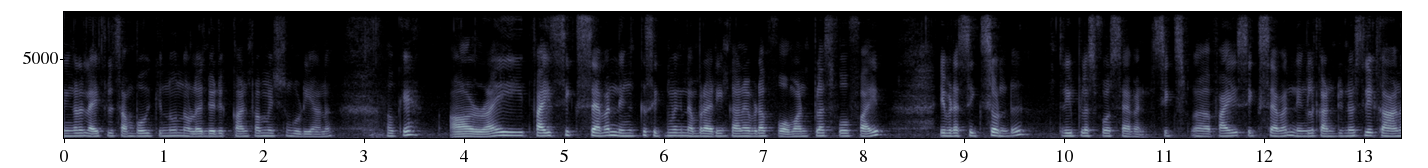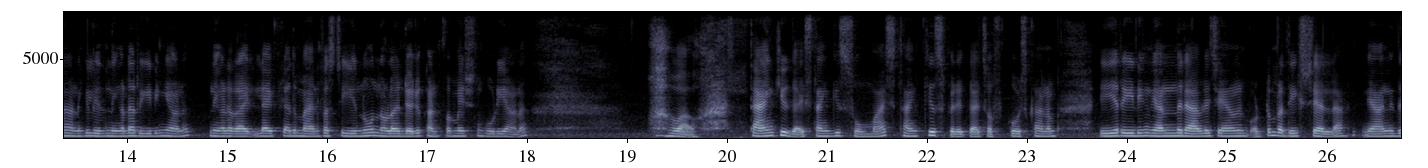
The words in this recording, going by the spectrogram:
നിങ്ങളുടെ ലൈഫിൽ സംഭവിക്കുന്നു എന്നുള്ളതിന്റെ ഒരു കൺഫർമേഷൻ കൂടിയാണ്. Okay right five six seven നിങ്ങൾക്ക് സിഗ്നിഫിക് നമ്പർ ആയിരിക്കും. കാരണം ഇവിടെ four one plus four five ഇവിടെ സിക്സ് ഉണ്ട്. Three plus four seven six five six seven നിങ്ങൾ കണ്ടിന്യൂസ്ലി കാണുകയാണെങ്കിൽ ഇത് നിങ്ങളുടെ റീഡിംഗ് ആണ്. നിങ്ങളുടെ ലൈഫിൽ അത് മാനിഫെസ്റ്റ് ചെയ്യുന്നു എന്നുള്ളതിന്റെ ഒരു കൺഫർമേഷൻ കൂടിയാണ്. Wow thank you guys thank you so much thank you spirit guys of course കാരണം ഈ റീഡിങ് ഞാൻ ഇന്ന് രാവിലെ ചെയ്യാൻ ഒട്ടും പ്രതീക്ഷയല്ല ഞാനിത്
